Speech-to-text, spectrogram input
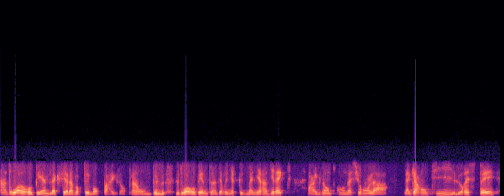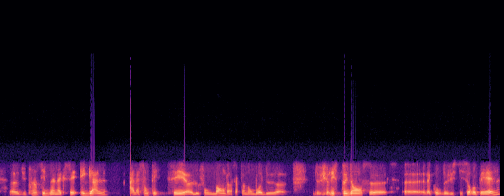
un droit européen de l'accès à l'avortement, par exemple. Hein. Le, droit européen ne peut intervenir que de manière indirecte, par exemple en assurant la, garantie, le respect euh, du principe d'un accès égal à la santé. C'est euh, le fondement d'un certain nombre de, euh, de jurisprudence la Cour de justice européenne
